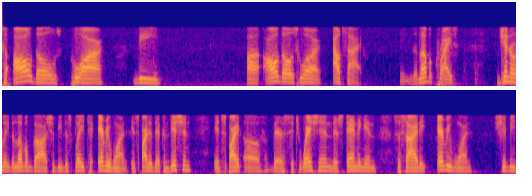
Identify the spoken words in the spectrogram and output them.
to all those who are the uh, all those who are outside. The love of Christ, generally, the love of God should be displayed to everyone in spite of their condition, in spite of their situation, their standing in society, everyone should be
